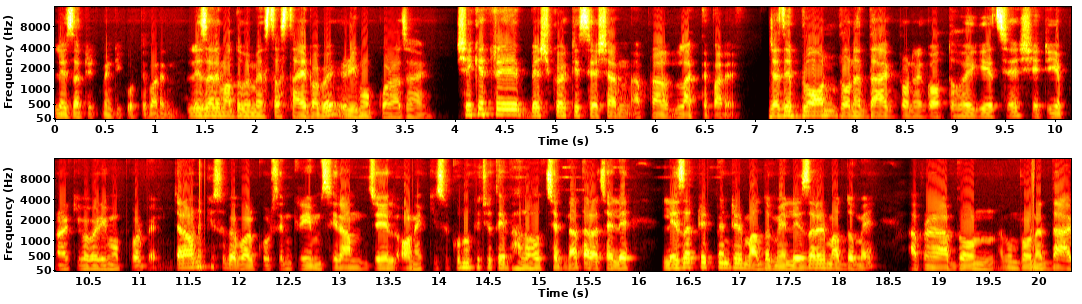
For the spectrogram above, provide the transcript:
লেজার ট্রিটমেন্টই করতে পারেন। লেজারের মাধ্যমে মেস্তা স্থায়ীভাবে রিমুভ করা যায়। সেক্ষেত্রে বেশ কয়েকটি সেশন আপনার লাগতে পারে। যাদের ব্রন ব্রনের দাগ ব্রনের গর্ত হয়ে গিয়েছে, সেটি আপনার কীভাবে রিমুভ করবেন? যারা অনেক কিছু ব্যবহার করছেন, ক্রিম, সিরাম, জেল, অনেক কিছু, কোনো কিছুতে ভালো হচ্ছেন না, তারা চাইলে লেজার ট্রিটমেন্টের মাধ্যমে লেজারের মাধ্যমে আপনারা ব্রন এবং ব্রনের দাগ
